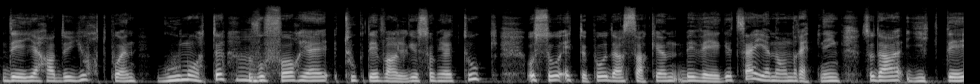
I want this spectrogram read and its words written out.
det jeg hadde gjort på en god måte. Mm. Hvorfor jeg tok det valget som jeg tok. Og så etterpå, da saken beveget seg i en annen retning, så da gikk det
